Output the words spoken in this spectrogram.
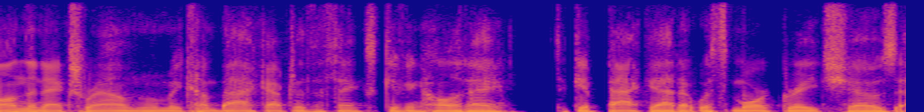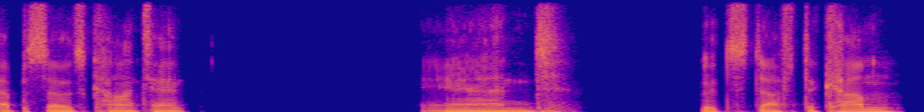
on the next round when we come back after the Thanksgiving holiday to get back at it with more great shows, episodes, content, and good stuff to come.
